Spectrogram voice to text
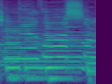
till the sun.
